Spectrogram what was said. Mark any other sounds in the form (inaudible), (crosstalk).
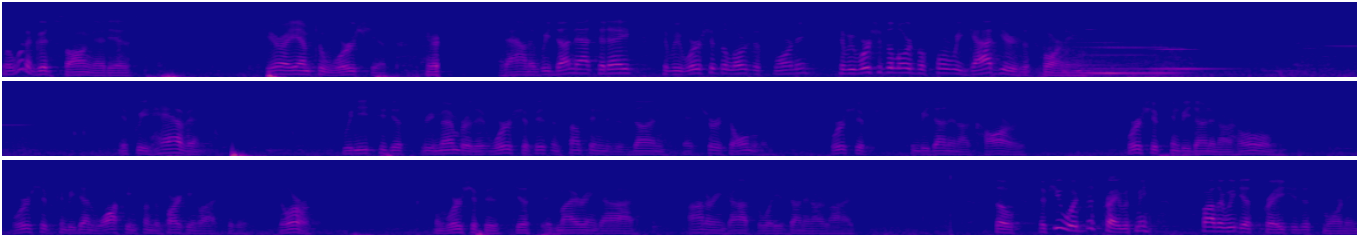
But what a good song that is. Here I am to worship. Here down. Have we done that today? Have we worshiped the Lord this morning? Have we worshiped the Lord before we got here this morning? If we haven't, we need to just remember that worship isn't something that is done at church only. Worship can be done in our cars. Worship can be done in our homes. Worship can be done walking from the parking lot to the door. And worship is just admiring God, honoring God for what He's done in our lives. So, if you would, just pray with me. Father, we just praise you this morning.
